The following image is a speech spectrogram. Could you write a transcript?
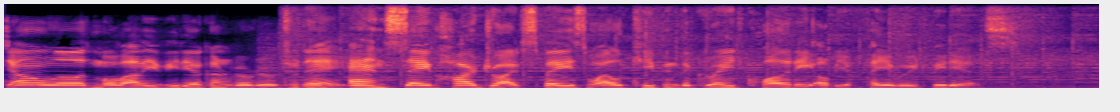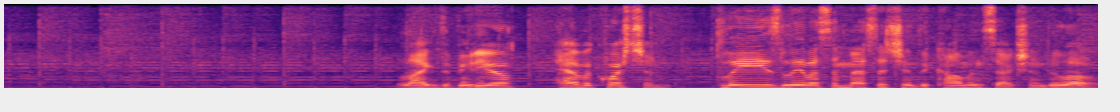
Download Movavi Video Converter today and save hard drive space while keeping the great quality of your favorite videos. Like the video? Have a question? Please leave us a message in the comment section below.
